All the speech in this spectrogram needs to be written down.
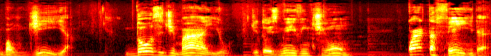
Bom dia! 12 de maio de 2021, quarta-feira.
